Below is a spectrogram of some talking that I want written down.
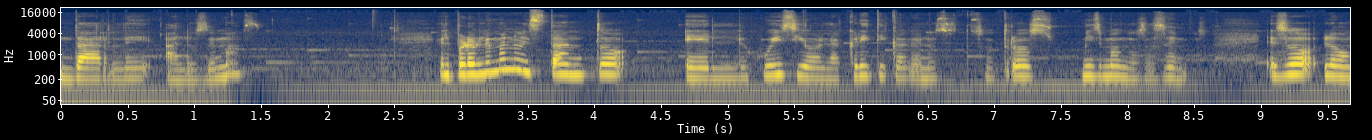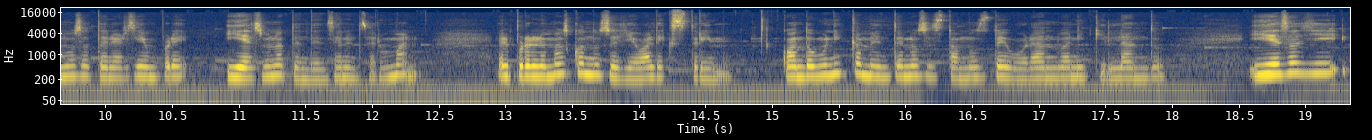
darle a los demás. El problema no es tanto el juicio, la crítica que nosotros mismos nos hacemos. Eso lo vamos a tener siempre y es una tendencia en el ser humano. El problema es cuando se lleva al extremo, cuando únicamente nos estamos devorando, aniquilando, y es allí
